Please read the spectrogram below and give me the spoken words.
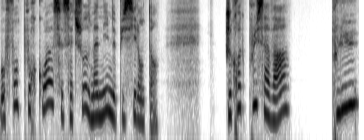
au fond, pourquoi cette chose m'anime depuis si longtemps? Je crois que plus ça va, plus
